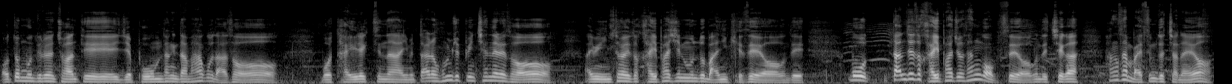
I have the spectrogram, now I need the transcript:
어떤 분들은 저한테 이제 보험 상담하고 나서 뭐 다이렉트나 아니면 다른 홈쇼핑 채널에서 아니면 인터넷에서 가입하시는 분도 많이 계세요. 근데 뭐 딴 데서 가입하셔도 상관없어요. 근데 제가 항상 말씀드렸잖아요.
